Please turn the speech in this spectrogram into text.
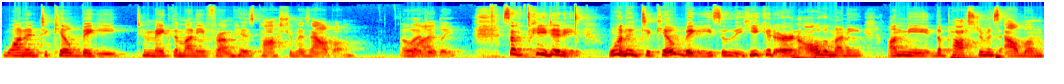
wanted to kill Biggie to make the money from his posthumous album. Allegedly. So P. Diddy wanted to kill Biggie so that he could earn all the money on the, the posthumous album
